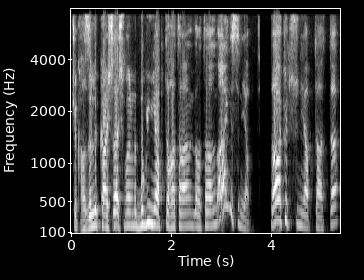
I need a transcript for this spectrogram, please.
çok hazırlık karşılaşmalarını bugün yaptı hatanın hatanın aynısını yaptı. Daha kötüsünü yaptı hatta.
